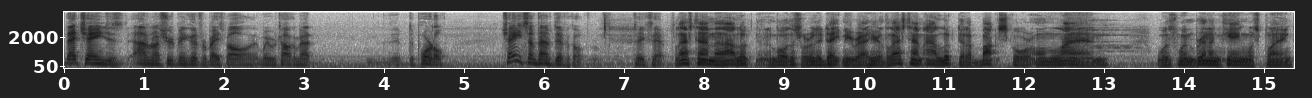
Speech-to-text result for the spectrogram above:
that change is I'm not sure it's been good for baseball. We were talking about the, the portal. Change sometimes difficult to accept. Last time that I looked, and boy, this will really date me right here. The last time I looked at a box score online was when Brennan King was playing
